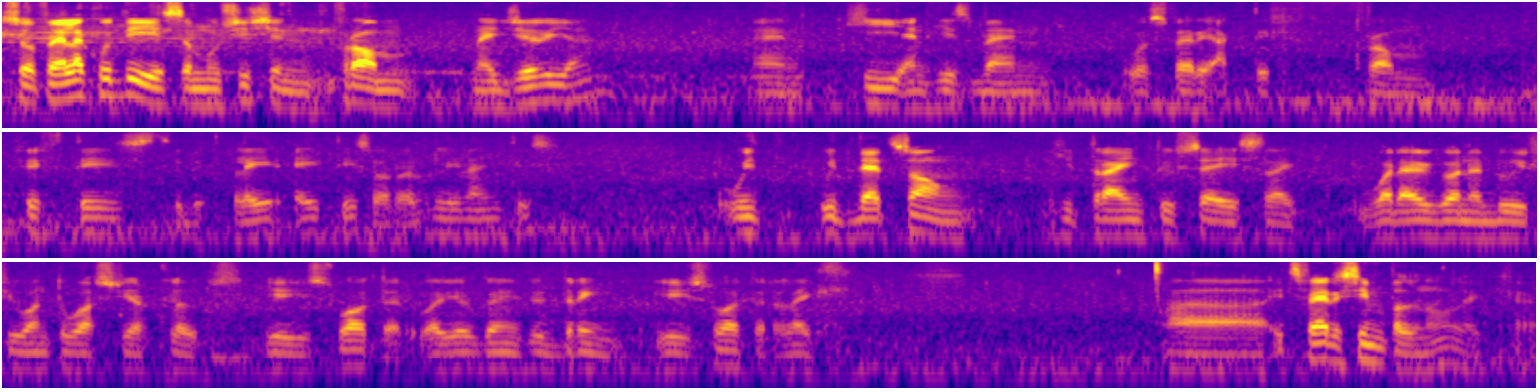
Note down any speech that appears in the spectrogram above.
So Fela Kuti is a musician from Nigeria, and he and his band was very active from 50s to the late 80s or early 90s. With with that song, he trying to say is like, what are you gonna do if you want to wash your clothes? You use water. What you're going to drink? You use water. Like, uh, it's very simple, no? Like, uh,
